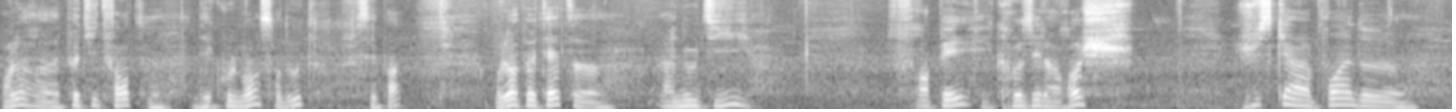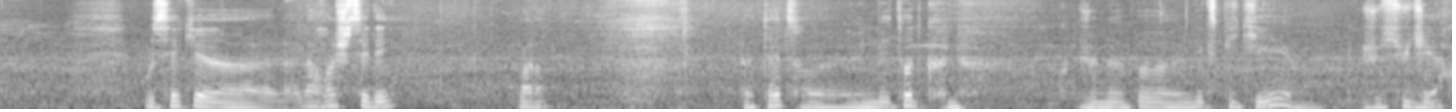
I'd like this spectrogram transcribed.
Ou alors, euh, petite fente euh, d'écoulement, sans doute, je sais pas. Ou alors, peut-être euh, un outil, frapper et creuser la roche jusqu'à un point de. où c'est que la- la roche cédait. Voilà. Peut-être euh, une méthode comme, comme je ne peux l'expliquer, euh, que je suggère.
